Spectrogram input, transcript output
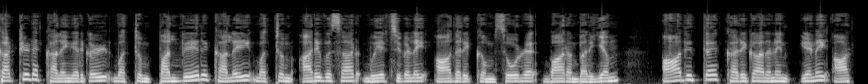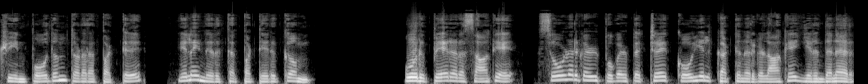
கட்டிடக் கலைஞர்கள் மற்றும் பல்வேறு கலை மற்றும் அறிவுசார் முயற்சிகளை ஆதரிக்கும் சோழ பாரம்பரியம் ஆதித்த கரிகாலனின் இணை ஆட்சியின் போதும் தொடரப்பட்டு நிலைநிறுத்தப்பட்டிருக்கும். ஒரு பேரரசாக சோழர்கள் புகழ்பெற்ற கோயில் கட்டுநர்களாக இருந்தனர்.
